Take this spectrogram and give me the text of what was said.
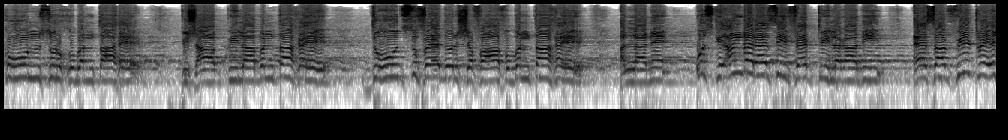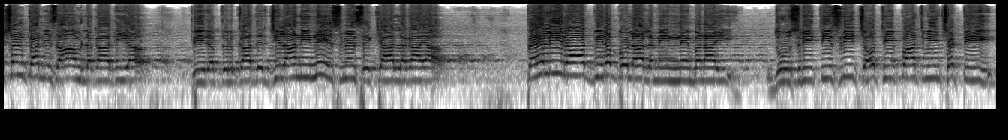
خون سرخ بنتا ہے، پیشاب پیلا بنتا ہے، دودھ سفید اور شفاف بنتا ہے۔ اللہ نے اس کے اندر ایسی فیکٹری لگا دی، ایسا فلٹریشن کا نظام لگا دیا۔ پیر عبد القادر جیلانی نے اس میں سے کیا لگایا؟ پہلی رات بھی رب العالمین نے بنائی، دوسری، تیسری، چوتھی، پانچویں، چھٹی،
